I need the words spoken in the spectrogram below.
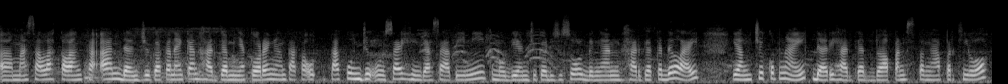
uh, masalah kelangkaan dan juga kenaikan harga minyak goreng yang tak, tak kunjung usai hingga saat ini, kemudian juga disusul dengan harga kedelai yang cukup naik dari harga 8,5 per kilo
